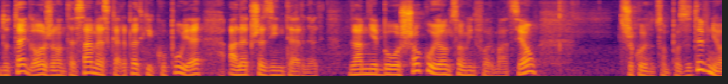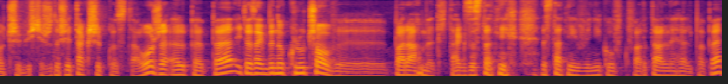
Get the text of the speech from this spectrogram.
do tego, że on te same skarpetki kupuje, ale przez internet. Dla mnie było szokującą informacją, szokującą pozytywnie oczywiście, że to się tak szybko stało, że LPP, i to jest jakby no kluczowy parametr tak, z, ostatnich, ostatnich wyników kwartalnych LPP,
